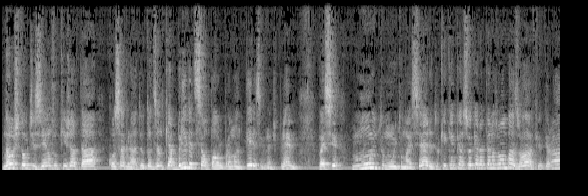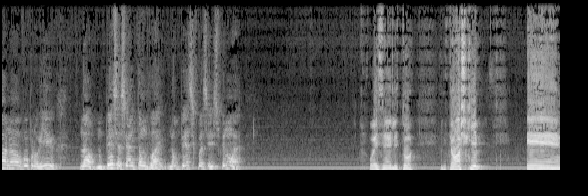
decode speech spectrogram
não estou dizendo que já está consagrado. Eu estou dizendo que a briga de São Paulo para manter esse grande prêmio vai ser muito, muito mais séria do que quem pensou que era apenas uma basófia, que era, ah, não, vou para o Rio. Não, não pense assim, ah, então vai. Não pense que vai ser isso, porque não é. Pois é, Litor. Então, acho que é,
